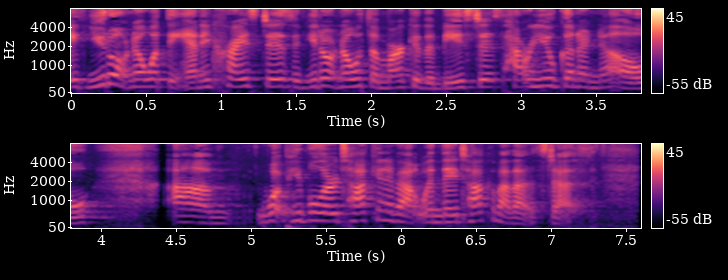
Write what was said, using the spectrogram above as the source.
If you don't know what the Antichrist is, if you don't know what the mark of the beast is, how are you going to know um, what people are talking about when they talk about that stuff?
